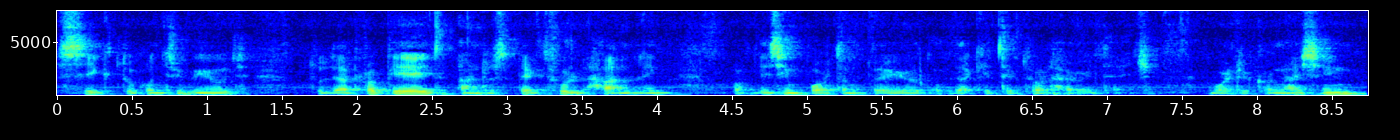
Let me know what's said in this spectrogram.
seeks to contribute to the appropriate and respectful handling of this important period of the architectural heritage, while recognizing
